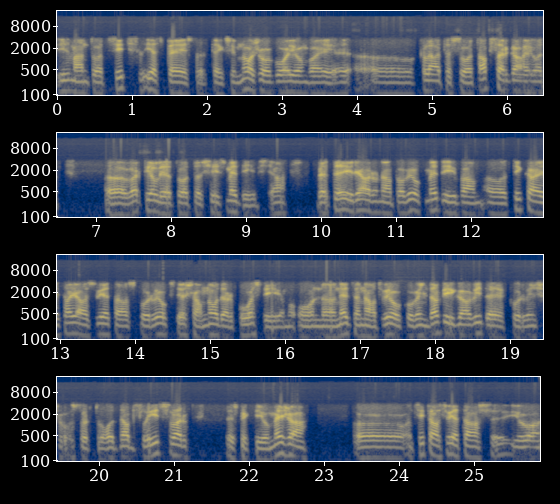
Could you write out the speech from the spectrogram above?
izmantot citas iespējas, tur, teiksim, nožogojumu vai uh, klātesot apsargājot, uh, var pielietot šīs medības, jā. Bet te ir jārunā par vilku medībām uh, tikai tajās vietās, kur vilks tiešām nodara postījumu un uh, nedzenāt vilku viņa dabīgā vidē, kur viņš uztur to dabas līdzsvaru, respektīvi mežā. Uh, uh, citās vietās, jo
